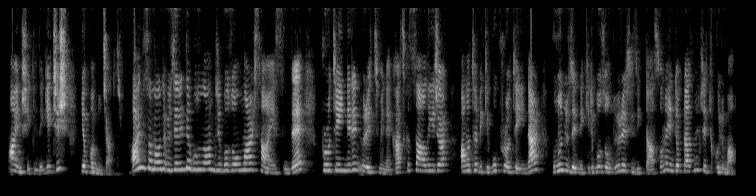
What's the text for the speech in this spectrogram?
aynı şekilde geçiş yapamayacaktır. Aynı zamanda üzerinde bulunan ribozomlar sayesinde proteinlerin üretimine katkı sağlayacak ama tabii ki bu proteinler bunun üzerindeki ribozomda üretildikten sonra endoplazmik retikuluma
